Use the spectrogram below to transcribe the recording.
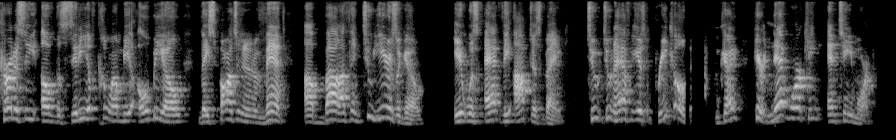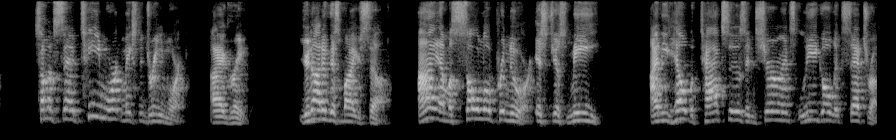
courtesy of the City of Columbia, OBO. They sponsored an event about, I think, two years ago. It was at the Optus Bank, two, two and a half years pre-COVID. Okay. Here, networking and teamwork. Some have said teamwork makes the dream work. I agree. You're not in this by yourself. I am a solopreneur. It's just me. I need help with taxes, insurance, legal, etc.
